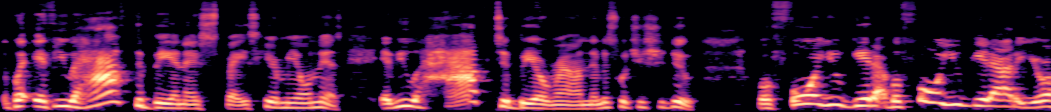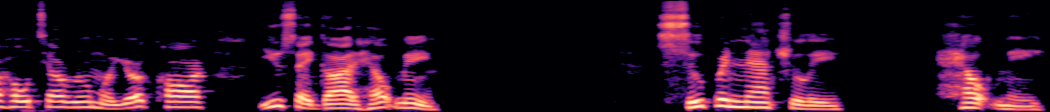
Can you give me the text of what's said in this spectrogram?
But if you have to be in a space hear me on this if you have to be around them this is what you should do. Before you get out before you get out of your hotel room or your car you say god help me supernaturally help me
